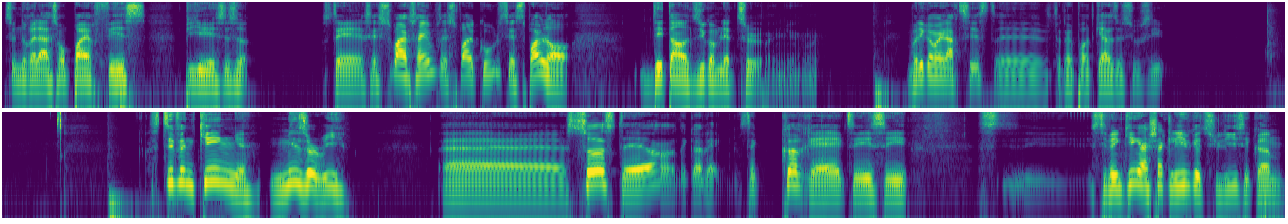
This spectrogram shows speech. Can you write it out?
C'est une relation père-fils. Puis euh, c'est ça. C'était super simple, c'est super cool, c'est super genre détendu comme lecture. Voler comme un artiste, euh, fait un podcast dessus aussi. Stephen King, Misery. Euh, ça, c'était ah, correct. C'était correct. C'est. Stephen King, à chaque livre que tu lis, c'est comme.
